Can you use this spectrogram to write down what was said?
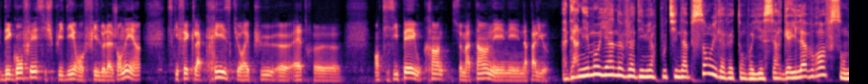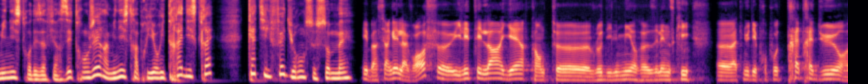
dégonflé, si je puis dire, au fil de la journée. Hein. Ce qui fait que la crise qui aurait pu être anticipée ou crainte ce matin n'a pas lieu. Un dernier mot, Yann. Vladimir Poutine absent, il avait envoyé Sergei Lavrov, son ministre des Affaires étrangères, un ministre a priori très discret. Qu'a-t-il fait durant ce sommet? Eh bien, Sergei Lavrov, euh, il était là hier quand euh, Vladimir Zelensky euh, a tenu des propos très très durs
